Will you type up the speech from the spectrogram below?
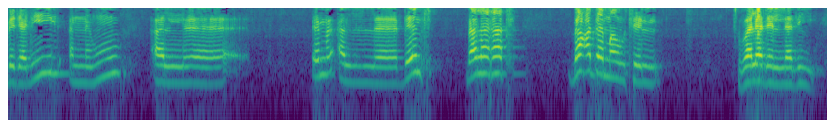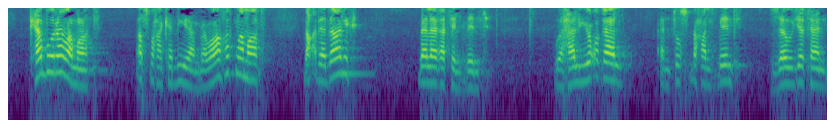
بدليل أنه البنت بلغت بعد موت الولد الذي كبر ومات. أصبح كبيرا ووافق ومات. بعد ذلك بلغت البنت. وهل يعقل أن تصبح البنت زوجة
